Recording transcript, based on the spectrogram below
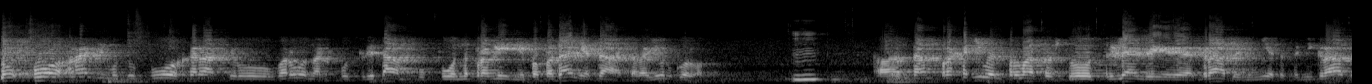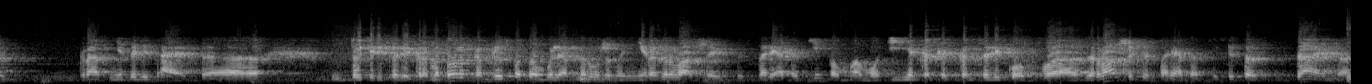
Ну, по азимуту, по характеру воронок, по следам, по, по направлению попадания, да, это район Город. А, Там проходила информация, что стреляли градами. Нет, это не грады. Град не долетает э, до территории Краматорска. Плюс потом были обнаружены не разорвавшиеся снаряд один, по-моему, и несколько концевиков э, взорвавшихся снарядов. То есть это, да, это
